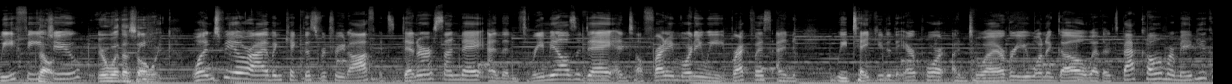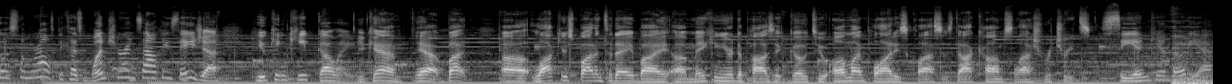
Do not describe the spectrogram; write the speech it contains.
We feed No, you. you're with us all week. Once we arrive and kick this retreat off, it's dinner Sunday and then three meals a day until Friday morning. We eat breakfast and we take you to the airport and to wherever you want to go, whether it's back home or maybe you go somewhere else. Because once you're in Southeast Asia, you can keep going. You can, yeah. But uh, lock your spot in today by uh, making your deposit. Go to onlinepilatesclasses.com slash retreats. See you in Cambodia.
